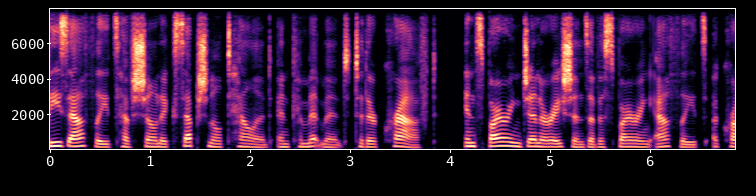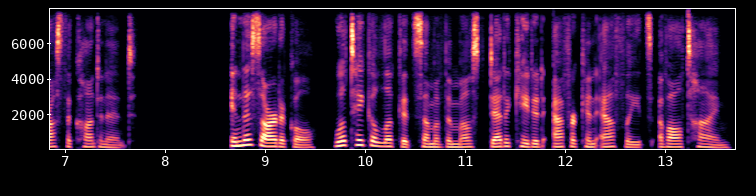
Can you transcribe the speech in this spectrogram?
these athletes have shown exceptional talent and commitment to their craft, inspiring generations of aspiring athletes across the continent. In this article, we'll take a look at some of the most dedicated African athletes of all time.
